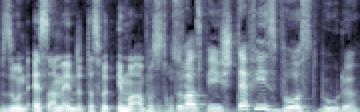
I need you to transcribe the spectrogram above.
so ein S am Ende, das wird immer apostrophiert. Sowas wie Steffis Wurstbude.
